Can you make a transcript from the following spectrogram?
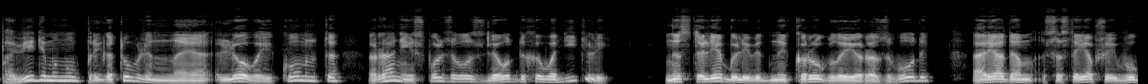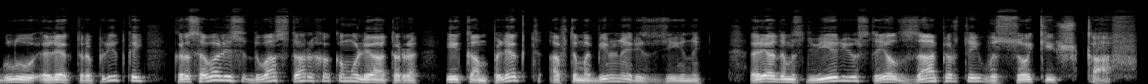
По-видимому, приготовленная Левой комната ранее использовалась для отдыха водителей. На столе были видны круглые разводы, а рядом, состоявшей в углу электроплиткой, красовались два старых аккумулятора и комплект автомобильной резины. Рядом с дверью стоял запертый высокий шкаф.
